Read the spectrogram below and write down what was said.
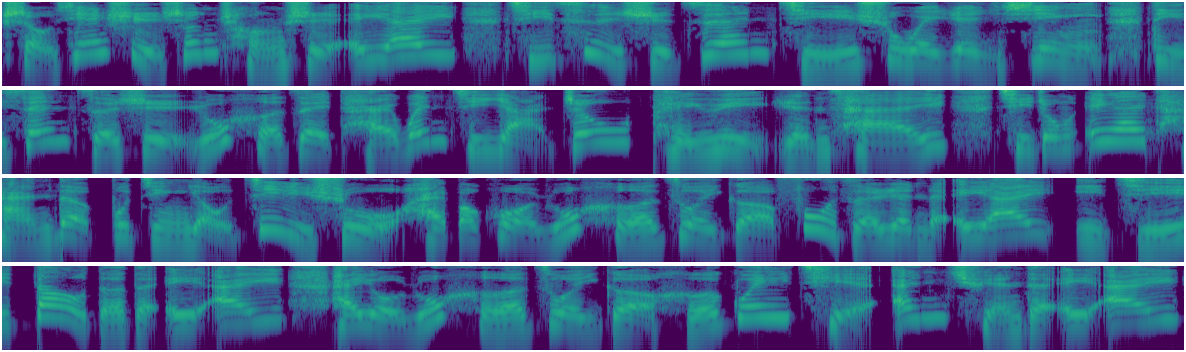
首先是生成式 AI，其次是资安及数位韧性，第三则是如何在台湾及亚洲培育人才。其中 AI 谈的不仅有技术，还包括如何做一个负责任的 AI，以及道德的 AI，还有如何做一个合规且安全的 AI，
